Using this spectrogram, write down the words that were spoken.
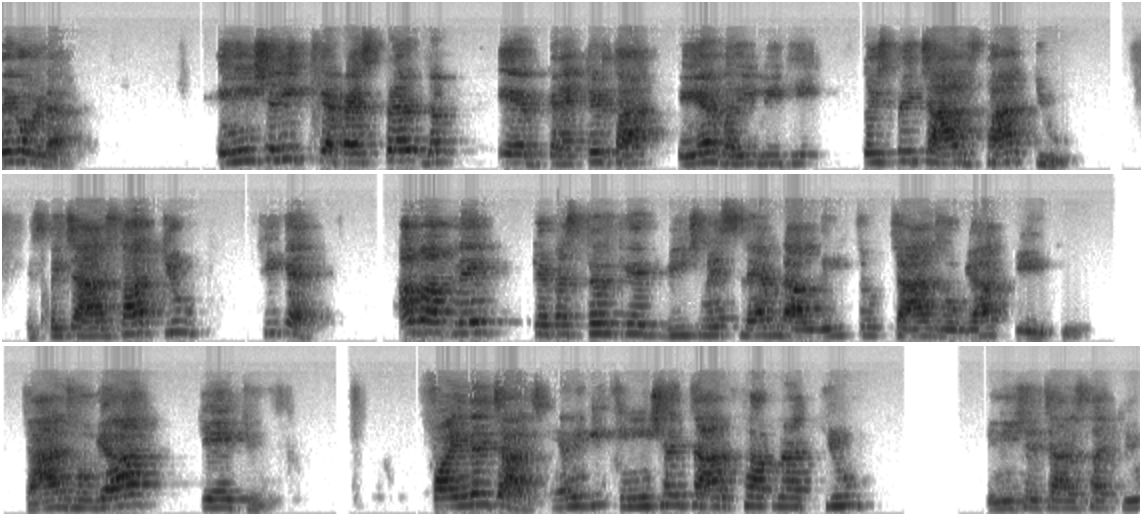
देखो बेटा इनिशियली कैपेसिटर जब एयर कनेक्टेड था एयर भरी हुई थी तो इस पे चार्ज था क्यू इस पे चार्ज था क्यू ठीक है? अब आपने कैपेसिटर के बीच में स्लैब डाल दी तो चार्ज हो गया के क्यू चार्ज हो गया के क्यू फाइनल चार्ज यानी कि इनिशियल चार्ज था अपना क्यू इनिशियल चार्ज था क्यू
